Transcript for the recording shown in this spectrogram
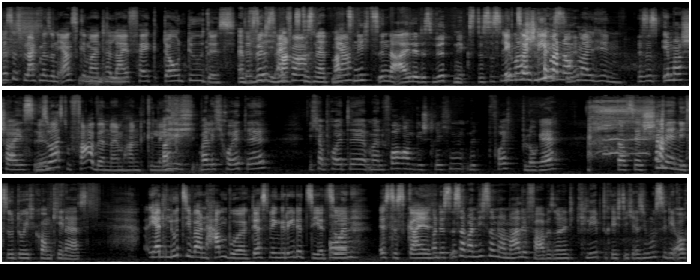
das ist vielleicht mal so ein ernst gemeinter Lifehack. Don't do this. Äh, Das wirklich, macht's einfach- das nicht. Macht's ja. nichts in der Eile, das wird nichts. Das ist Legt immer euch lieber scheiße. nochmal hin. Es ist immer scheiße. Wieso hast du Farbe an deinem Handgelenk? Weil ich, weil ich heute, ich habe heute meinen Vorraum gestrichen mit Feuchtblogger, dass der Schimmel nicht so durchkommt, Kinders. Ja, die Luzi war in Hamburg, deswegen redet sie jetzt so. Und- ist das geil. Und es ist aber nicht so normale Farbe, sondern die klebt richtig. Also ich musste die auch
